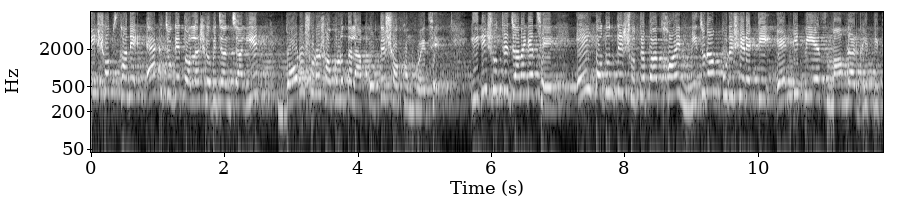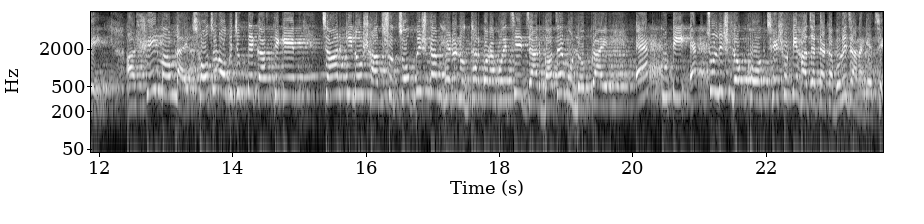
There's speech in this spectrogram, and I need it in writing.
এই সব স্থানে একযোগে তল্লাশি অভিযান চালিয়ে বড়সড় সফলতা লাভ করতে সক্ষম হয়েছে। ইডি সূত্রে জানা গেছে, এই তদন্তের সূত্রপাত হয় মিজোরাম পুলিশের একটি এনডিপিএস মামলার ভিত্তিতে। আর সেই মামলায় ছজন অভিযুক্তের কাছ থেকে সাতশো চব্বিশ গ্রাম হেরোইন উদ্ধার করা হয়েছে, যার বাজার মূল্য প্রায় এক কোটি একচল্লিশ লক্ষ ছেষট্টি হাজার টাকা বলে জানা গেছে।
